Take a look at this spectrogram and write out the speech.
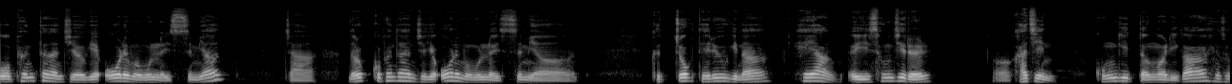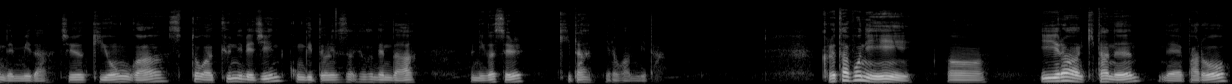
고 평탄한 지역에 오래 머물러 있으면 자, 넓고 평탄한 지역에 오래 머물러 있으면 그쪽 대륙이나 해양의 성질을 어, 가진 공기 덩어리가 형성됩니다. 즉 기온과 습도가 균일해진 공기 덩어리가 형성된다. 이것을 기단이라고 합니다. 그렇다 보니 어, 이러한 기단은 네, 바로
